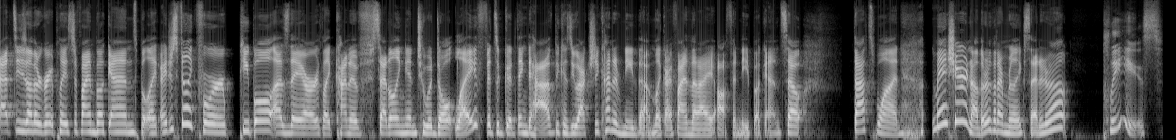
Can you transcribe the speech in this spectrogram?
Etsy's another great place to find bookends, but like I just feel like for people as they are like kind of settling into adult life, it's a good thing to have because you actually kind of need them. Like I find that I often need bookends. So that's one. May I share another that I'm really excited about? Please.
